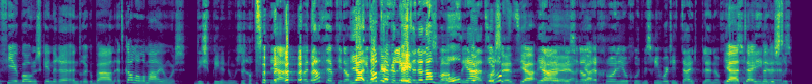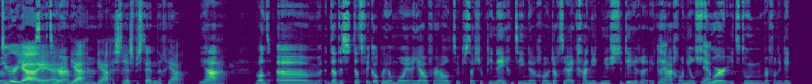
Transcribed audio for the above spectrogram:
vier bonuskinderen, een drukke baan. Het kan allemaal, jongens. Discipline noemen ze dat. Ja, maar dat heb je dan misschien ook weer geleerd in de. 100 ja, procent. Ja, ja, ja, dus je dan echt gewoon heel goed... Misschien wordt in tijd plannen of Ja, tijd bij de structuur. Ja, structuur ja, ja, ja, stressbestendig, ja. ja. Want um, dat, is, dat vind ik ook wel heel mooi aan jouw verhaal natuurlijk. Is dat je op je negentiende gewoon dacht, ja, ik ga niet nu studeren. Ik ga gewoon heel stoer iets doen waarvan ik denk,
